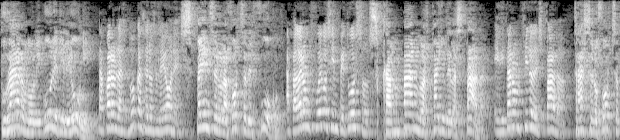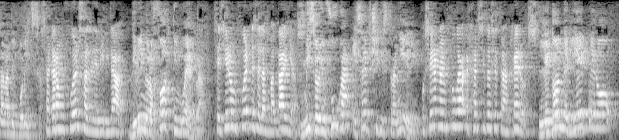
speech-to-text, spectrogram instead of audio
turarono le gole dei leoni, taparon las bocas de los leones, spensero la forza del fuoco, apagaron fuegos impetuosos, scamparono al taglio della spada, evitaron filo de espada, trassero forza dalla debolezza, sacaron fuerza de debilidad, divennero forti in guerra, se hicieron fuertes en las batallas, misero in fuga eserciti stranieri. pusieron en fuga ejércitos extranjeros. Le donne riebbero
